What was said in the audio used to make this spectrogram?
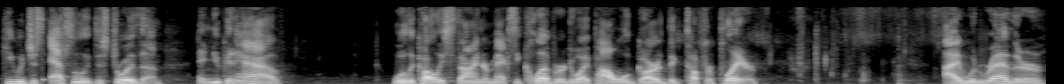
He would just absolutely destroy them. And you can have Willie Cauley Stein or Maxi Kleber, Dwight Powell guard the tougher player. I would rather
